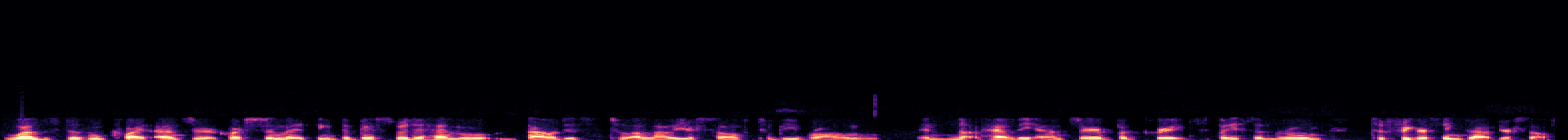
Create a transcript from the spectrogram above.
while this doesn't quite answer your question, I think the best way to handle doubt is to allow yourself to be wrong and not have the answer, but create space and room to figure things out yourself.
